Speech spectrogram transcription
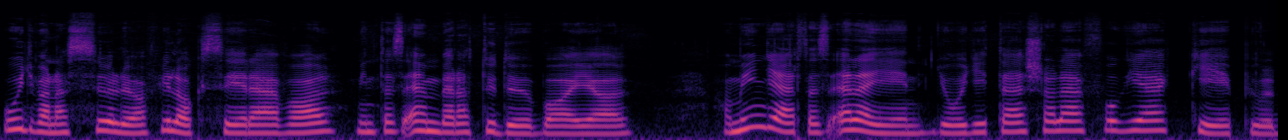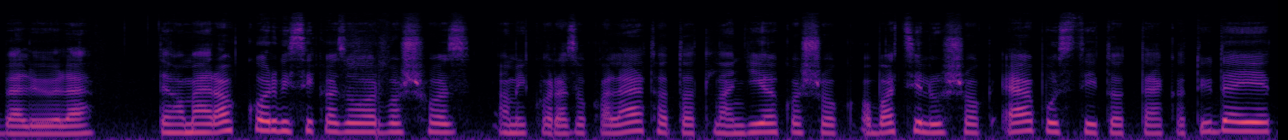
úgy van a szőlő a filoxérával, mint az ember a tüdőbajjal. Ha mindjárt az elején gyógyítás alá fogják, kiépül belőle de ha már akkor viszik az orvoshoz, amikor azok a láthatatlan gyilkosok, a bacillusok elpusztították a tüdejét,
